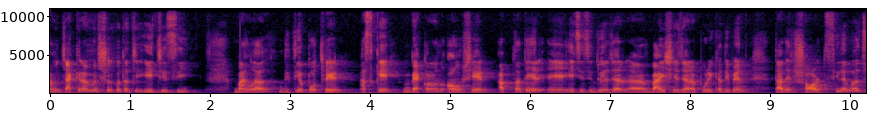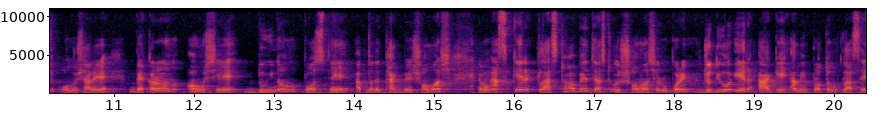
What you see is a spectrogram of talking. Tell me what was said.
আমি জাকির আহমেদ সৈকত আছি এইচএসি বাংলা দ্বিতীয় পত্রের আজকে ব্যাকরণ অংশের আপনাদের এইচএসি দুই হাজার বাইশে যারা পরীক্ষা দিবেন, তাদের শর্ট সিলেবাস অনুসারে ব্যাকরণ অংশে দুই নং প্রশ্নে আপনাদের থাকবে সমাস এবং আজকের ক্লাসটা হবে জাস্ট ওই সমাসের উপরে। যদিও এর আগে আমি প্রথম ক্লাসে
